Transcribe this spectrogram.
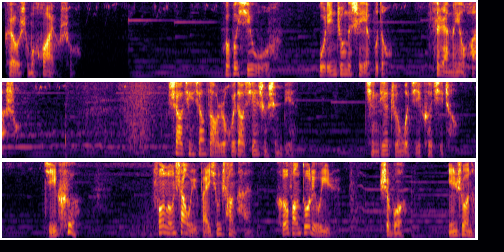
可有什么话要说？我不习武，武林中的事也不懂，自然没有话说。少卿想早日回到先生身边，请爹准我即刻启程。即刻？风龙尚未与白兄畅谈，何妨多留一日？世伯，您说呢？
